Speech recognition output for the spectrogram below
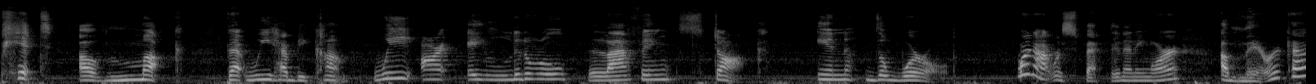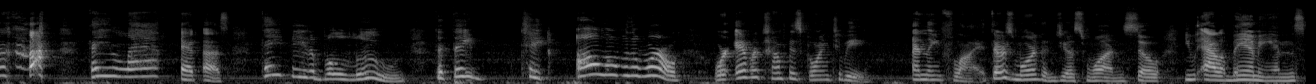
pit of muck that we have become. We are a literal laughing stock in the world. We're not respected anymore. America? they laugh at us. They made a balloon that they take all over the world, wherever Trump is going to be, and they fly it. There's more than just one. So, you Alabamians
